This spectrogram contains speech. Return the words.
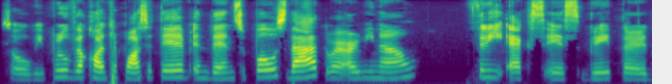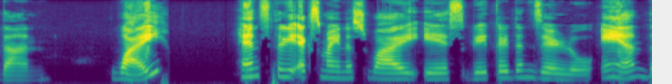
So we prove the contrapositive and then suppose that, where are we now? 3x is greater than y. Hence, 3x minus y is greater than 0 and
